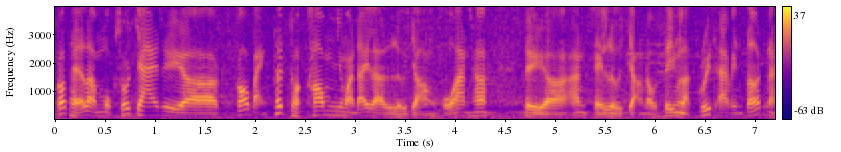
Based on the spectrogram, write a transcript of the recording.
có thể là một số chai thì à, có bạn thích hoặc không nhưng mà đây là lựa chọn của anh ha. Thì à, anh sẽ lựa chọn đầu tiên là Grid Aventus nè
